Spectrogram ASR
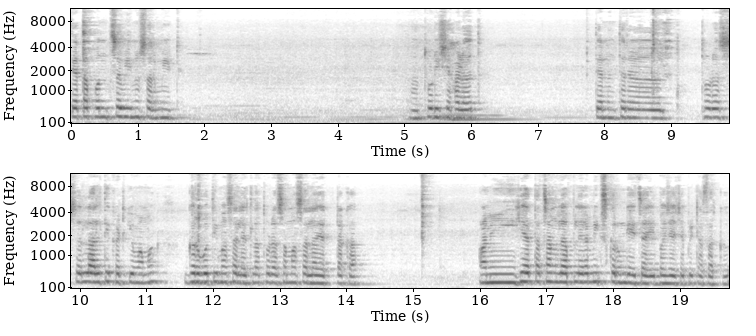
त्यात आपण चवीनुसार मीठ थोडीशी हळद त्यानंतर थोडंसं लाल तिखट किंवा मग घरगुती मसाल्यातला थोडासा मसाला यात टाका. आणि हे आता चांगलं आपल्याला मिक्स करून घ्यायचं आहे भज्याच्या पिठासारखं.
